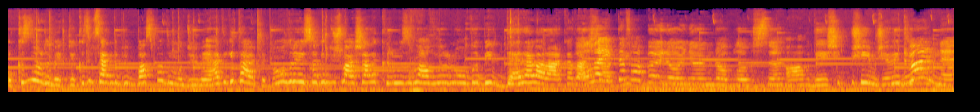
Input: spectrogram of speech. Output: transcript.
O kız ne orada bekliyor? Kızım sen de bir basmadın mı düğmeye? Hadi git artık. Ne olur Eylül sakın düşme. Aşağıda kırmızı lavların olduğu bir dere var arkadaşlar. Vallahi ilk Bir- defa böyle oynuyorum Roblox'u. Aa bu değişik bir şeymiş evet. Değil mi anne?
